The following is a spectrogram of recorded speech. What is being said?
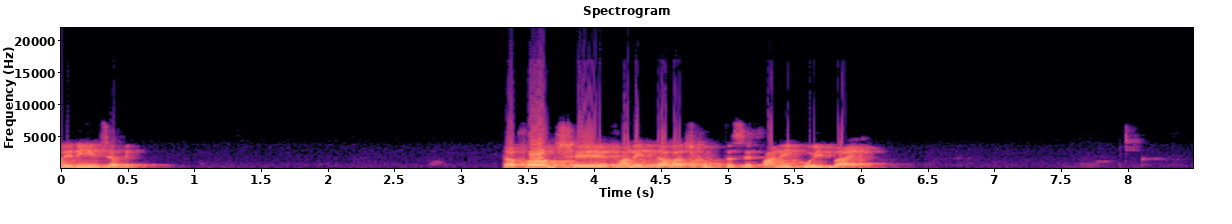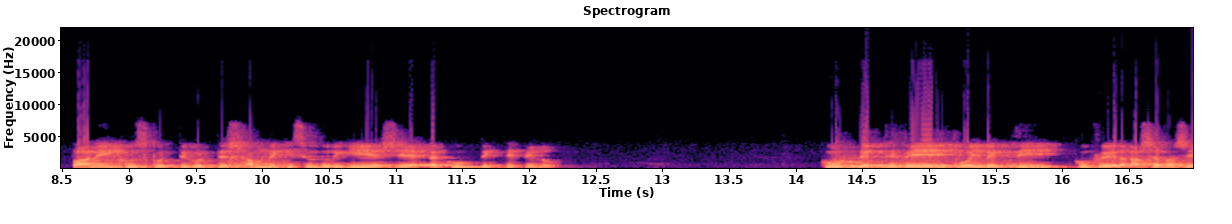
বেরিয়ে যাবে। তখন সে পানির তালাশ করতেছে পানি কই পায়? পানি খুঁজ করতে করতে সামনে কিছু দূর গিয়ে সে একটা কূপ দেখতে পেল। কূপ দেখতে পেয়ে ওই ব্যক্তি কূপের আশেপাশে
